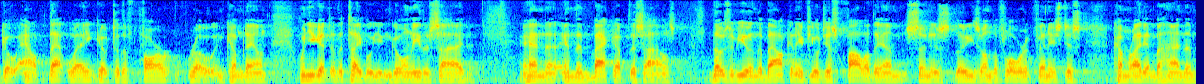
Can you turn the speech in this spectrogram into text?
go out that way, go to the far row, and come down. When you get to the table, you can go on either side, and uh, and then back up this aisles. Those of you in the balcony, if you'll just follow them, as soon as these on the floor have finished, just come right in behind them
